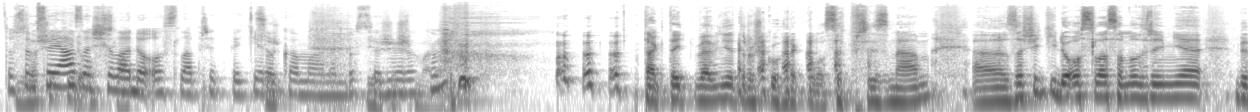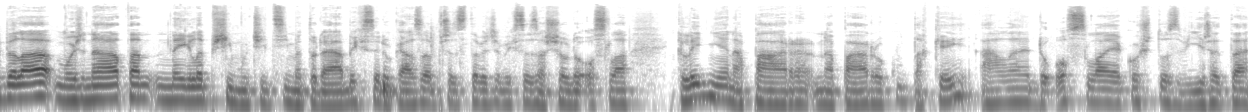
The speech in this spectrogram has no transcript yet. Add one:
To jsem se já do zašila osla. do osla před pěti Což... rokama nebo sedmi rokama. tak teď ve mně trošku hrklo, se přiznám. Eh, zašití do osla samozřejmě by byla možná ta nejlepší mučící metoda. Já bych si dokázal představit, že bych se zašel do osla klidně na pár, na pár roků taky, ale do osla jakožto zvířete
